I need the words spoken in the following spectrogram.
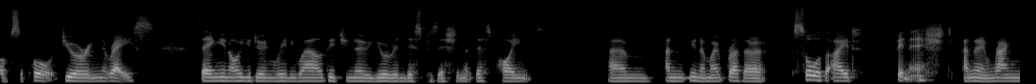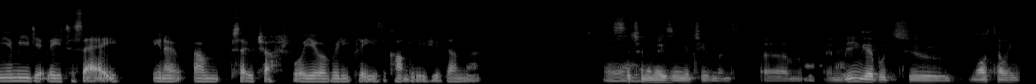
of support during the race, saying, you know, you're doing really well. Did you know you're in this position at this point? Um, and you know, my brother saw that I'd finished and then rang me immediately to say, you know, I'm so chuffed for you. I'm really pleased. I can't believe you've done that. So, yeah. Such an amazing achievement, um, and being able to not telling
